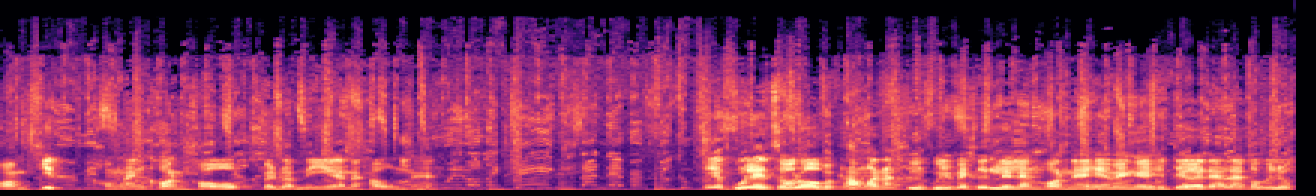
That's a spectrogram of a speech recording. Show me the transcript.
ความคิดของแรงคอนเขาเป็นแบบนี้กันนะครับผมนะนี่กูเล่นโซโล่แบบทั้งวันทั้งคืนกูยังไม่ขึ้นเลยแรงคอนเนี่ยให้แม่งเอ้ยเจอแต่อะไรก็ไม่รู้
